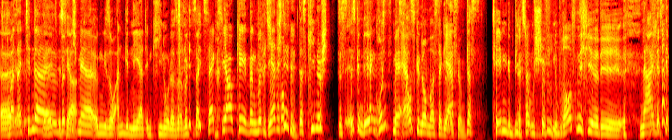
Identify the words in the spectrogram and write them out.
Aber seit Tinder Welt wird ja- nicht mehr irgendwie so angenähert im Kino oder so. Da wird gesagt, Sex, ja, okay, dann wird Ja, das stimmt. Das Kino das ist gibt in dem keinen Grund mehr, ist erst- rausgenommen aus der erst Gleichung. das Themengebiet zu umschiffen. Du brauchst nicht hier die. Nein, das, Gen-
